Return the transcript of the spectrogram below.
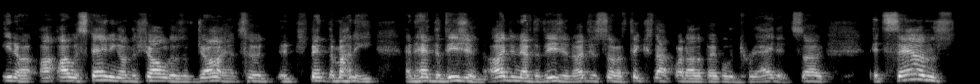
you know, I, I, was standing on the shoulders of giants who had, had, spent the money and had the vision. I didn't have the vision. I just sort of fixed up what other people had created. So it sounds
